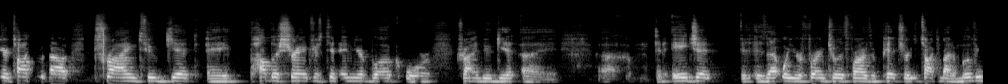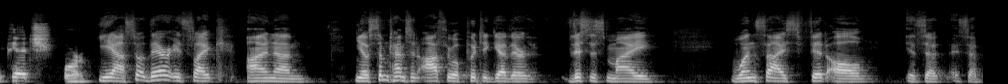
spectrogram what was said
You're talking about trying to get a publisher interested in your book, or trying to get a uh, an agent. Is that what you're referring to as far as a pitch? Or you talked about a movie pitch, or yeah? So there, it's like on um, you know sometimes an author will put together this is my one size fit all. It's a it's a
